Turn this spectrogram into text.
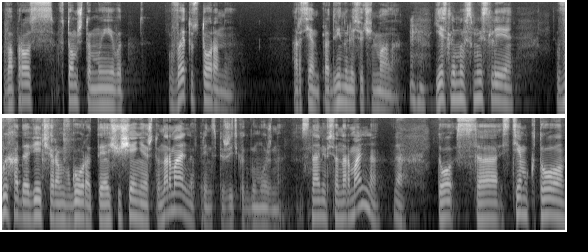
вопрос в том, что мы вот в эту сторону, Арсен, продвинулись очень мало. Угу. Если мы в смысле выхода вечером в город и ощущения, что нормально, в принципе, жить как бы можно, с нами все нормально, да. то с, с тем, кто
